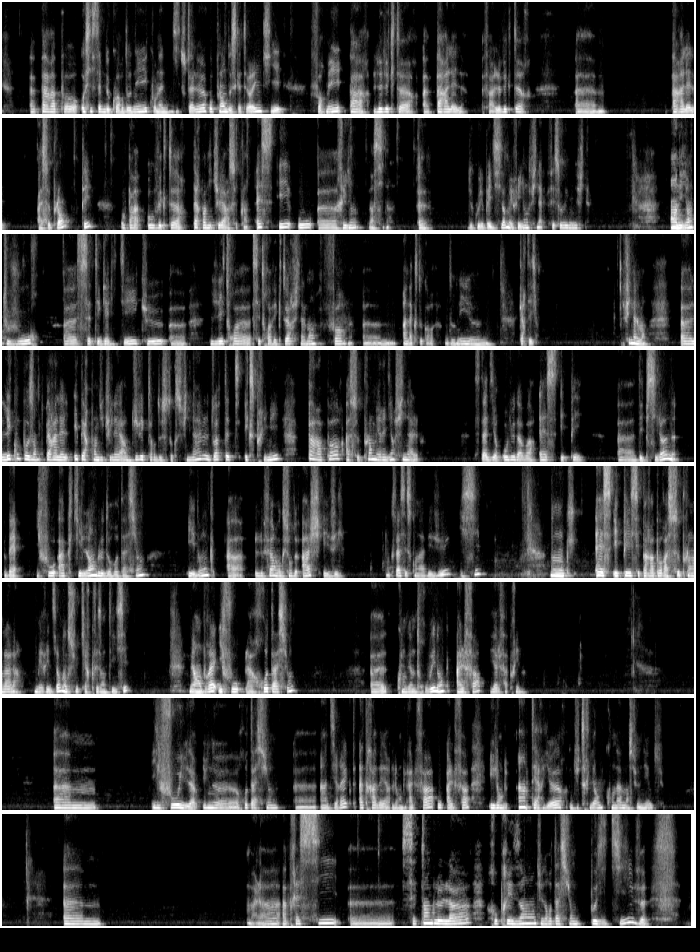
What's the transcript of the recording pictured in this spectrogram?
par rapport au système de coordonnées qu'on a dit tout à l'heure, au plan de scattering qui est formé par le vecteur parallèle enfin, le vecteur euh, parallèle à ce plan, P, au, vecteur perpendiculaire à ce plan, S, et au euh, rayon d'incident. Euh, du coup, il n'est pas incident, mais rayon final, faisceau lumineux final. En ayant toujours cette égalité que trois, ces trois vecteurs, finalement, forment un axe de coordonnées cartésien. Finalement, euh, les composantes parallèles et perpendiculaires du vecteur de Stokes final doivent être exprimées par rapport à ce plan méridien final. C'est-à-dire, au lieu d'avoir S et P euh, d'epsilon, ben, il faut appliquer l'angle de rotation et donc le faire en fonction de H et V. Donc ça, c'est ce qu'on avait vu ici. Donc S et P, c'est par rapport à ce plan-là, là, méridien, donc celui qui est représenté ici. Mais en vrai, il faut la rotation euh, qu'on vient de trouver, donc alpha et alpha prime. Euh, il faut une rotation euh, indirecte à travers l'angle alpha ou alpha et l'angle intérieur du triangle qu'on a mentionné au-dessus. Voilà. Après, si euh, cet angle-là représente une rotation positive,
